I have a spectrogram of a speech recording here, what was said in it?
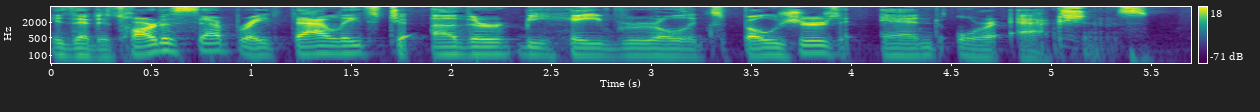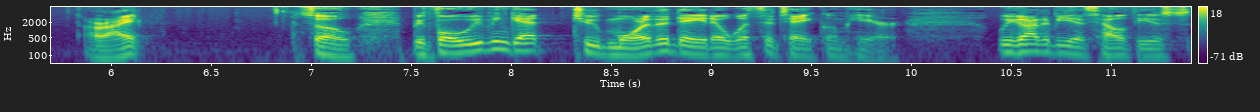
is that it's hard to separate phthalates to other behavioral exposures and or actions. All right? So, before we even get to more of the data, what's the take home here? We got to be as healthy as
